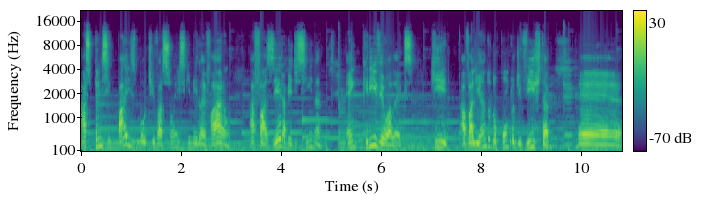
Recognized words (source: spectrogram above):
as principais motivações que me levaram a fazer a medicina, é incrível, Alex, que avaliando do ponto de vista é,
